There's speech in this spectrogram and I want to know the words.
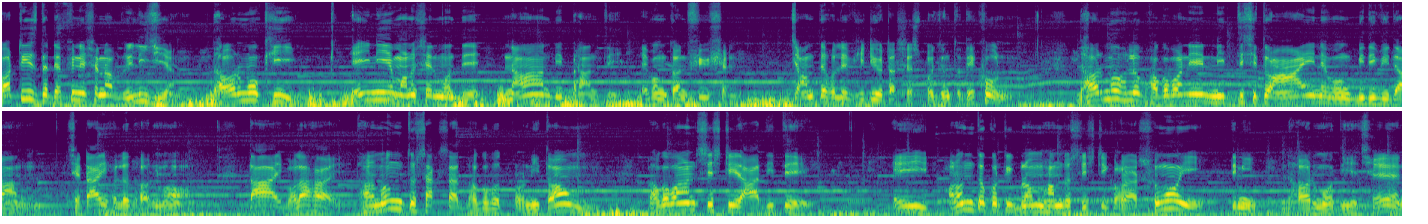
What is the definition of religion ধর্ম কি এই নিয়ে মানুষের মধ্যে নানান বিভ্রান্তি এবং কনফিউশন জানতে হলে ভিডিওটা শেষ পর্যন্ত দেখুন। ধর্ম হলো ভগবানের নির্দেশিত আইন এবং বিধিবিধান। সেটাই হলো ধর্ম। তাই বলা হয়, ধর্মং তো সাক্ষাৎ ভগবত প্রণীতম। ভগবান সৃষ্টির আদিতে এই অনন্ত কোটি ব্রহ্মাণ্ড সৃষ্টি করার সময় তিনি ধর্ম দিয়েছেন।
